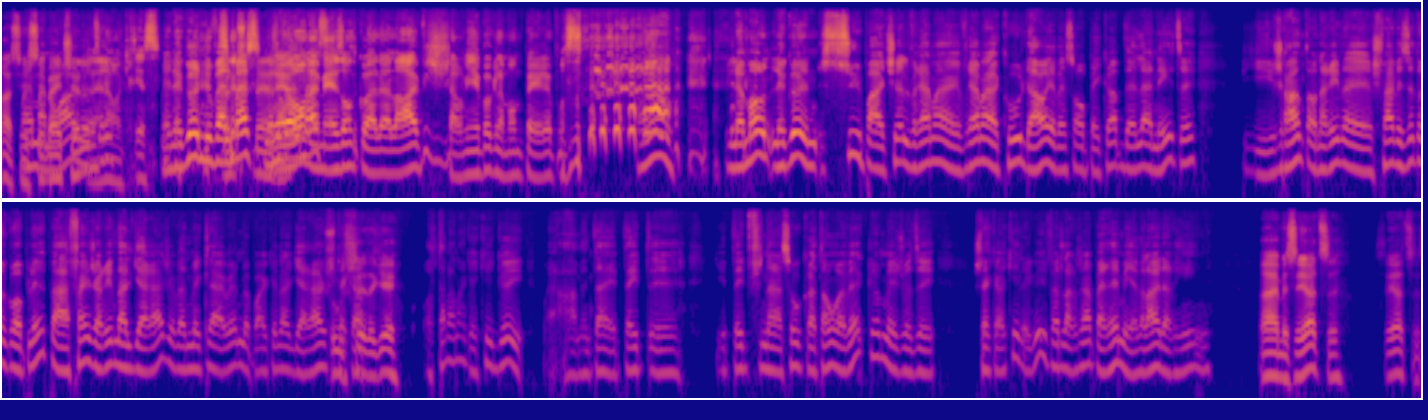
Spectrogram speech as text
Ah, c'est Ouais, c'est bien chill. là, sais. Ben non, Chris. Mais le gars, nouvellement, nouvellement, ma maison de quoi elle a l'air, puis je reviens pas que le monde paierait pour ça. Ah non. Le monde, le gars, super chill, vraiment, vraiment cool. Dehors, il avait son pick-up de l'année, tu sais. Puis je rentre, on arrive, euh, je fais la visite au complet. Puis à la fin, j'arrive dans le garage. Il y avait une McLaren de parker dans le garage. Oh shit, comme, ok. Oh tabarnak, ok, le gars, il- ben, en même temps, il est peut-être euh, il est peut-être financé au coton avec, là, mais je veux dire, j'étais comme, ok, le gars, il fait de l'argent pareil, mais il avait l'air de rien. là. Ouais, mais c'est hot, ça. C'est hot, ça.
